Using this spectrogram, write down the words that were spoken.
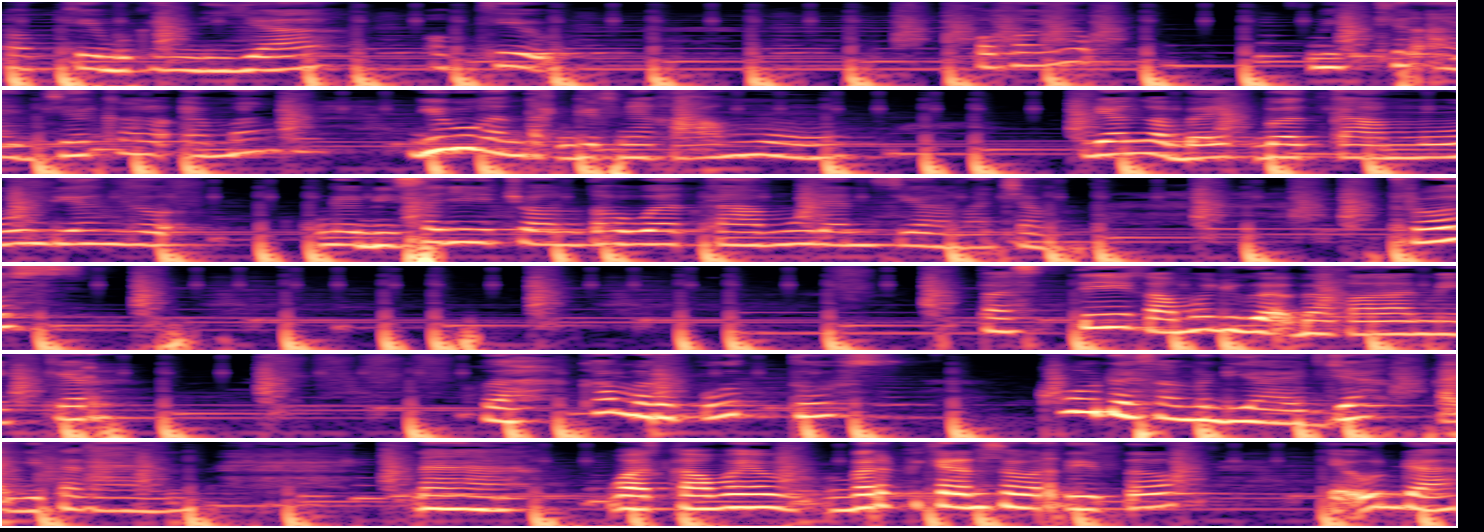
oke okay, bukan dia. Oke. Okay. pokoknya mikir aja kalau emang dia bukan takdirnya kamu. Dia nggak baik buat kamu dia nggak nggak bisa jadi contoh buat kamu dan segala macam. Terus pasti kamu juga bakalan mikir lah kan baru putus? Kok udah sama dia aja? Kayak gitu kan. Nah buat kamu yang berpikiran seperti itu ya udah.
